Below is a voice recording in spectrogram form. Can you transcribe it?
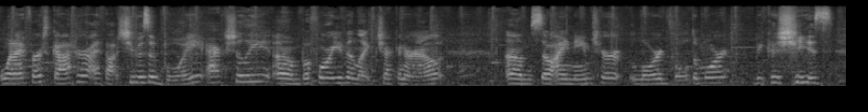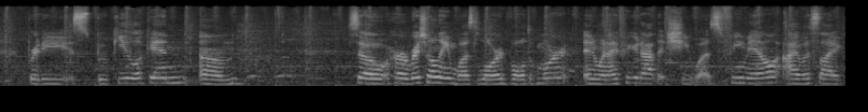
when I first got her, I thought she was a boy, actually, um, before even, like, checking her out. Um, so I named her Lord Voldemort because she's pretty spooky looking. Um, so her original name was Lord Voldemort, and when I figured out that she was female, I was like,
